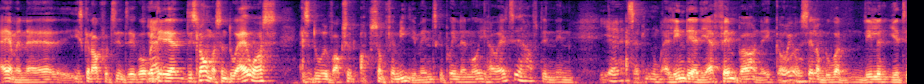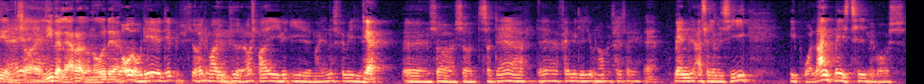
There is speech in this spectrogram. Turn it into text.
Ja, jamen, øh, I skal nok få tiden til at gå. Men Ja. det, er- det slår mig sådan, du er jo også, altså du er jo vokset op som familiemenneske på en eller anden måde. I har jo altid haft en, en Ja, altså nu, alene det, at de er fem børn, ikke? Og, Jo, jo. selvom du var den lille irriterende, Ja, så ja, ja. alligevel er der jo noget der. jo, jo, det, det betyder rigtig meget. Det betyder også meget i, i Mariannes familie. Ja, Øh, så, så, så der, er, der er familieliv nok at tage sig af. ja. Men altså, jeg vil sige, vi bruger langt mest tid med vores,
